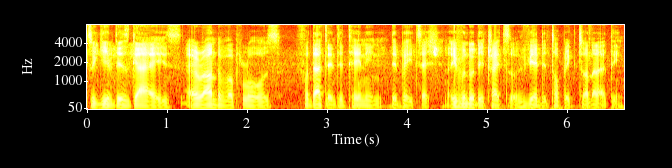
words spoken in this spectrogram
to give these guys a round of applause for that entertaining debate session. Even though they tried to veer the topic to another thing.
